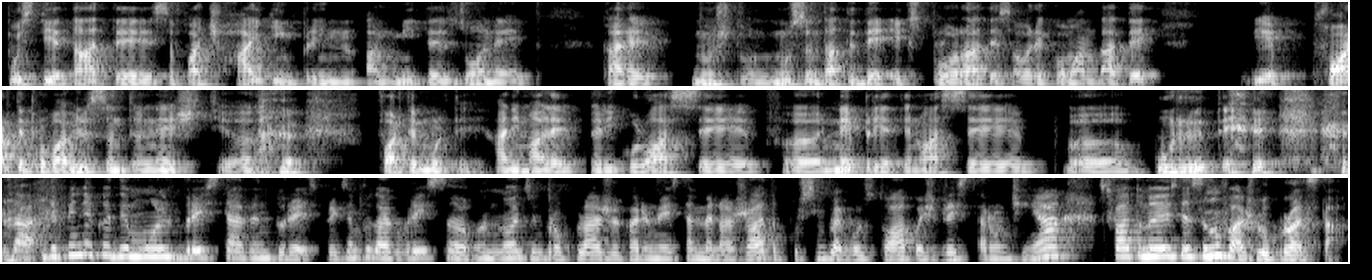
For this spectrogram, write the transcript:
pustietate, să faci hiking prin anumite zone care, nu știu, nu sunt atât de explorate sau recomandate, e foarte probabil să întâlnești uh, foarte multe animale periculoase, uh, neprietenoase, uh, urâte. Da, depinde cât de mult vrei să te aventurezi. Spre exemplu, dacă vrei să înnoți într-o plajă care nu este amenajată, pur și simplu ai văzut o apă și vrei să te arunci în ea, sfatul meu este să nu faci lucrul ăsta.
